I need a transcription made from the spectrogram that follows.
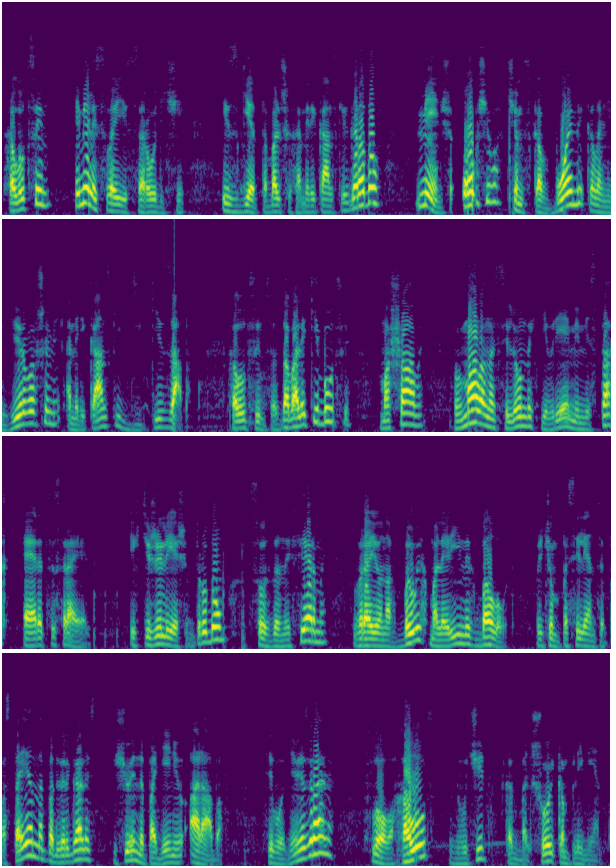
Халуцим имели свои сородичи из гетто больших американских городов меньше общего, чем с ковбоями, колонизировавшими американский Дикий Запад. Халуцим создавали кибуцы, машавы в малонаселенных евреями местах Эрец-Исраэль. Их тяжелейшим трудом созданы фермы в районах былых малярийных болот, причем поселенцы постоянно подвергались еще и нападению арабов. Сегодня в Израиле Слово «халуц» звучит как большой комплимент.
